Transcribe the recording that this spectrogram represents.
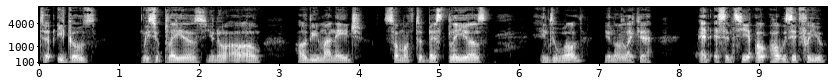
the egos with your players? You know, how, how, how do you manage some of the best players in the world? You know, like a, uh, at SNC, how, how is it for you?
